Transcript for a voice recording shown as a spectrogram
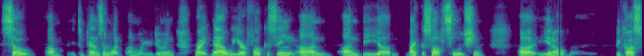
So um, it depends on what on what you're doing. Right now, we are focusing on on the um, Microsoft solution. Uh, you know, because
